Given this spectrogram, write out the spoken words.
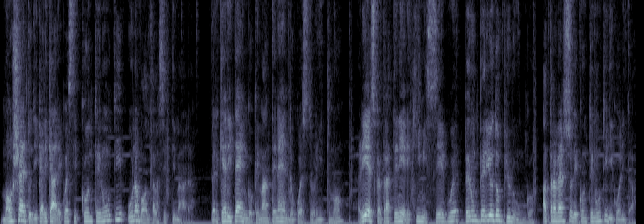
ma ho scelto di caricare questi contenuti una volta alla settimana, perché ritengo che mantenendo questo ritmo riesco a trattenere chi mi segue per un periodo più lungo attraverso dei contenuti di qualità.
